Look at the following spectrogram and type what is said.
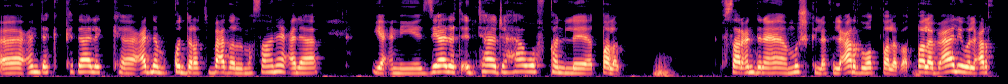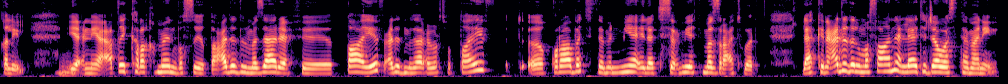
آه، عندك كذلك عدم قدرة بعض المصانع على يعني زيادة إنتاجها وفقا للطلب. مم. صار عندنا مشكلة في العرض والطلب. الطلب عالي والعرض قليل. يعني أعطيك رقمين بسيطة. عدد المزارع في الطايف عدد مزارع الورد في الطايف آه، قرابة 800 إلى 900 مزرعة ورد. لكن عدد المصانع لا يتجاوز 80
